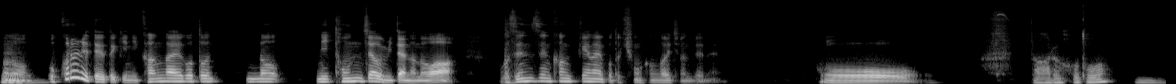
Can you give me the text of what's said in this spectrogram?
うん。あの怒られてる時に考え事のに飛んじゃうみたいなのは僕全然関係ないこと基本考えちゃうんだよね。おー。なるほど。うん。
